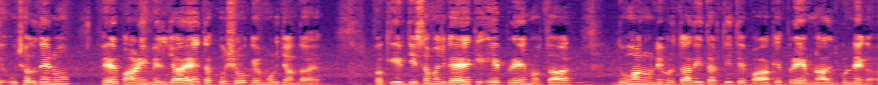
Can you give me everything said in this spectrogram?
ਤੇ ਉਛਲਦੇ ਨੂੰ ਫਿਰ ਪਾਣੀ ਮਿਲ ਜਾਏ ਤਾਂ ਖੁਸ਼ ਹੋ ਕੇ ਮੁੜ ਜਾਂਦਾ ਹੈ। ਫਕੀਰ ਜੀ ਸਮਝ ਗਏ ਕਿ ਇਹ ਪ੍ਰੇਮ ਅਵਤਾਰ ਦੋਹਾਂ ਨੂੰ ਨਿਮਰਤਾ ਦੀ ਧਰਤੀ ਤੇ ਪਾ ਕੇ ਪ੍ਰੇਮ ਨਾਲ ਗੁੰਨੇਗਾ।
